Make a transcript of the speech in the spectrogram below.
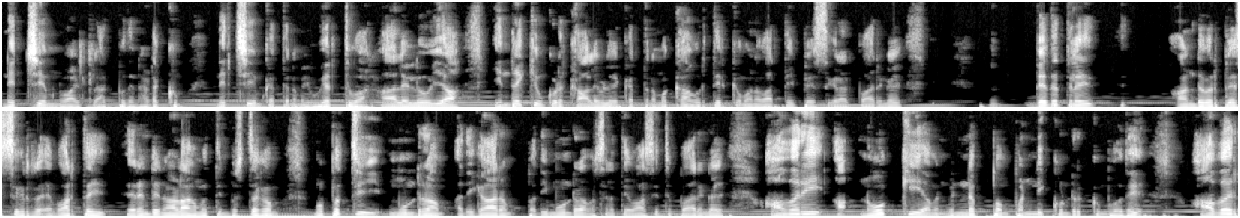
நிச்சயம் வாழ்க்கையில் அற்புதம் நடக்கும். நிச்சயம் கத்த நம்மை உயர்த்துவார். ஹalleluya இன்றைக்கும் கூட காலை காலவெளியில் கர்த்தர் நமக்காக ஒரு தீர்க்கமான வார்த்தை பேசுகிறார். பாருங்கள் வேதத்தில் ஆண்டவர் பேசுகிற வார்த்தை இரண்டு நாளாகமத்தின் புஸ்தகம் முப்பத்தி மூன்றாம் அதிகாரம் பதிமூன்றாம் வசனத்தை வாசித்து பாருங்கள். அவரை நோக்கி அவன் விண்ணப்பம் பண்ணி கொண்டிருக்கும் போது அவர்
